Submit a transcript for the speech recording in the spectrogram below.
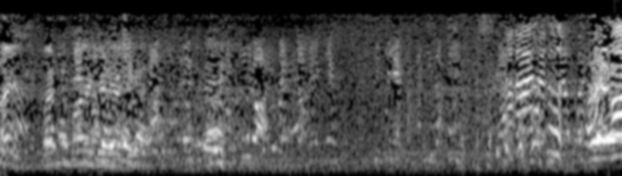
Aí, vai bombar na internet. Ai,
